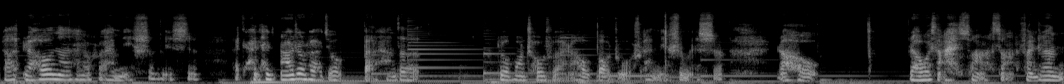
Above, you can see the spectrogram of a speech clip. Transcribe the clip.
然后然后呢，他就说，哎，没事没事，他他他，然后这时候他就把他的。肉棒抽出来，然后抱住我说：“哎，没事没事。”然后，然后我想：“哎，算了算了，反正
